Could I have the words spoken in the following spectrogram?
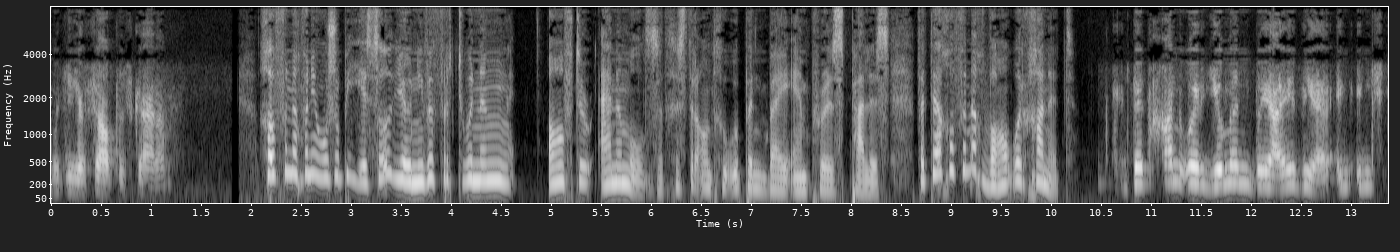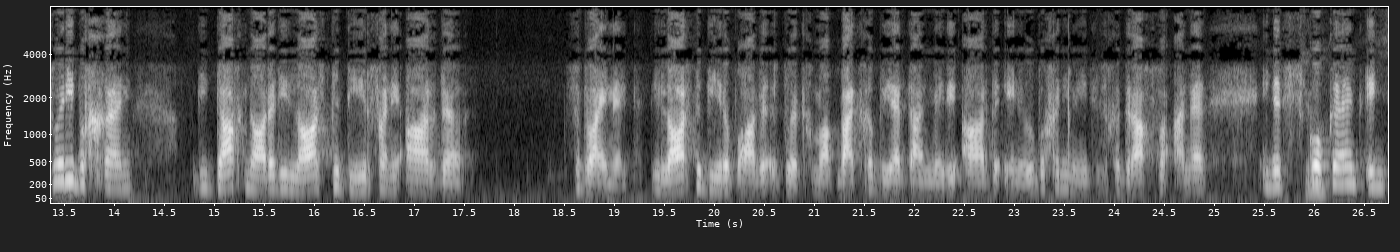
moet jy jouself beskerm. Gou vinnig van die ons op die esel, jou nuwe vertoning After Animals het gisteraand geopen by Empress Palace. Vertel gou vinnig waaroor gaan dit? Dit gaan oor human behavior en en die storie begin die dag nadat die laaste dier van die aarde verdwyn het. Die laaste dier op aarde is doodgemaak. Wat gebeur dan met die aarde en hoe begin die mense se gedrag verander? En dit is skokkend en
